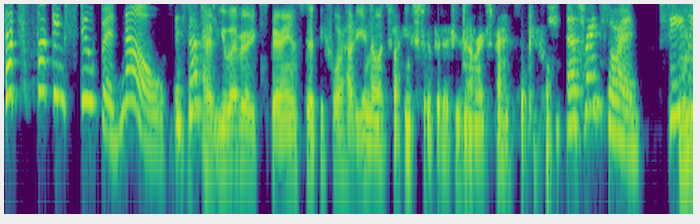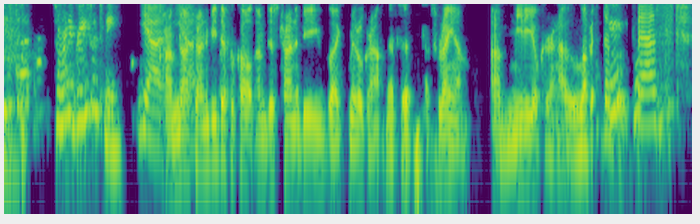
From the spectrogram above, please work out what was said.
"That's fucking stupid." No. it's not Have you ever experienced it before? How do you know it's fucking stupid if you've never experienced it before? That's right, Soren. See, Lisa? Soren agrees with me. Yeah. I'm not yeah. trying to be difficult. I'm just trying to be like middle ground. That's it. That's what I am. I'm mediocre and I love it. the best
